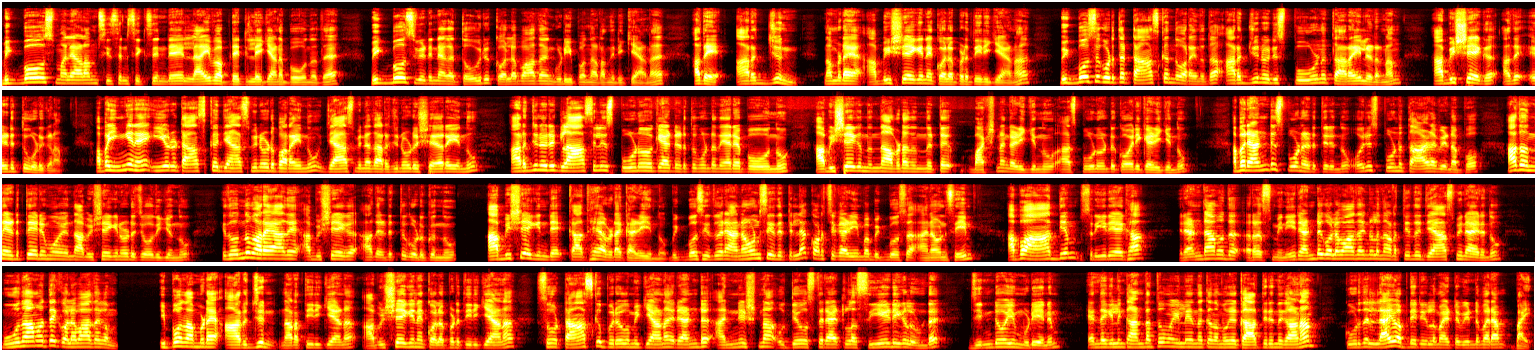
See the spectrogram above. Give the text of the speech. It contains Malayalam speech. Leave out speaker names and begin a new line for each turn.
ബിഗ് ബോസ് മലയാളം സീസൺ സിക്സിന്റെ ലൈവ് അപ്ഡേറ്റിലേക്കാണ് പോകുന്നത്. ബിഗ് ബോസ് വീടിനകത്ത് ഒരു കൊലപാതകം കൂടി ഇപ്പോൾ നടന്നിരിക്കുകയാണ്. അതെ അർജുൻ നമ്മുടെ അഭിഷേകിനെ കൊലപ്പെടുത്തിയിരിക്കുകയാണ്. ബിഗ് ബോസ് കൊടുത്ത ടാസ്ക് എന്ന് പറയുന്നത് അർജുൻ ഒരു സ്പൂണ് തറയിലിടണം അഭിഷേക് അത് എടുത്തു കൊടുക്കണം. അപ്പോൾ ഇങ്ങനെ ഈ ഒരു ടാസ്ക് ജാസ്മിനോട് പറയുന്നു. ജാസ്മിൻ അത് അർജുനോട് ഷെയർ ചെയ്യുന്നു. അർജുൻ ഒരു ഗ്ലാസ്സിൽ സ്പൂണും ഒക്കെ ആയിട്ട് എടുത്തുകൊണ്ട് നേരെ പോകുന്നു. അഭിഷേക് നിന്ന് അവിടെ നിന്നിട്ട് ഭക്ഷണം കഴിക്കുന്നു ആ സ്പൂൺ കൊണ്ട് കോരി കഴിക്കുന്നു. അപ്പോൾ രണ്ട് സ്പൂൺ എടുത്തിരുന്നു. ഒരു സ്പൂൺ താഴെ വീണപ്പോൾ അതൊന്ന് എടുത്തു തരുമോ എന്ന് അഭിഷേകിനോട് ചോദിക്കുന്നു. ഇതൊന്നും അറിയാതെ അഭിഷേക് അത് എടുത്തു കൊടുക്കുന്നു. അഭിഷേകിന്റെ കഥ അവിടെ കഴിയുന്നു. ബിഗ് ബോസ് ഇതുവരെ അനൗൺസ് ചെയ്തിട്ടില്ല. കുറച്ച് കഴിയുമ്പോൾ ബിഗ് ബോസ് അനൗൺസ് ചെയ്യും. അപ്പോൾ ആദ്യം ശ്രീരേഖ രണ്ടാമത് റസ്മിനി. രണ്ട് കൊലപാതകങ്ങൾ നടത്തിയത് ജാസ്മിൻ ആയിരുന്നു. മൂന്നാമത്തെ കൊലപാതകം ഇപ്പോൾ നമ്മുടെ അർജുൻ നടത്തിയിരിക്കുകയാണ്. അഭിഷേകിനെ കൊലപ്പെടുത്തിയിരിക്കുകയാണ്. സോ ടാസ്ക് പുരോഗമിക്കുകയാണ്. രണ്ട് അന്വേഷണ ഉദ്യോഗസ്ഥരായിട്ടുള്ള സി ഐ ഡികളുണ്ട് ജിൻഡോയും മുടിയനും. എന്തെങ്കിലും കണ്ടെത്തുമോ ഇല്ലേ എന്നൊക്കെ നമുക്ക് കാത്തിരുന്ന് കാണാം. കൂടുതൽ ലൈവ് അപ്ഡേറ്റുകളുമായിട്ട് വീണ്ടും വരാം. ബൈ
